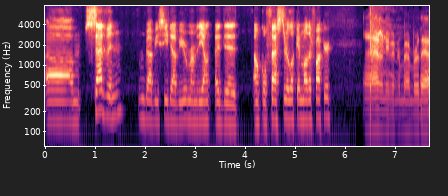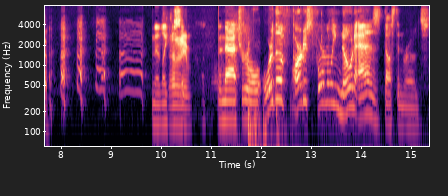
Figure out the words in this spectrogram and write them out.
Um, seven from WCW. Remember the uh, the Uncle Fester looking motherfucker? I don't even remember that. And then like you said, even. the natural or the artist formerly known as Dustin Rhodes.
